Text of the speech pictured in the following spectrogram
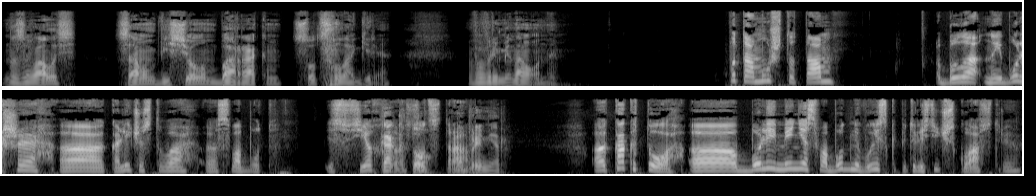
называлась самым веселым бараком соцлагеря во времена ОНы? Потому что там было наибольшее э, количество э, свобод из всех как э, кто, соцстран. например? Э, как то? Э, более-менее свободный выезд в капиталистическую Австрию.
